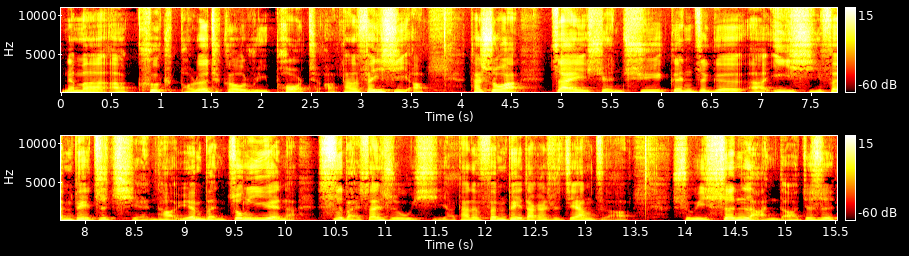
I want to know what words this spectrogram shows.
那么啊，Cook Political Report 啊，他的分析啊，他说啊。在选区跟这个啊议席分配之前哈，原本众议院呢四百三十五席啊，它的分配大概是这样子啊，属于深蓝的啊，就是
